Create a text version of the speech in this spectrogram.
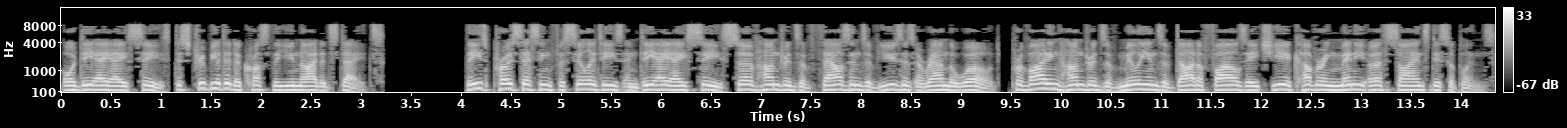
or DAACs distributed across the United States. These processing facilities and DAACs serve hundreds of thousands of users around the world, providing hundreds of millions of data files each year covering many Earth science disciplines.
